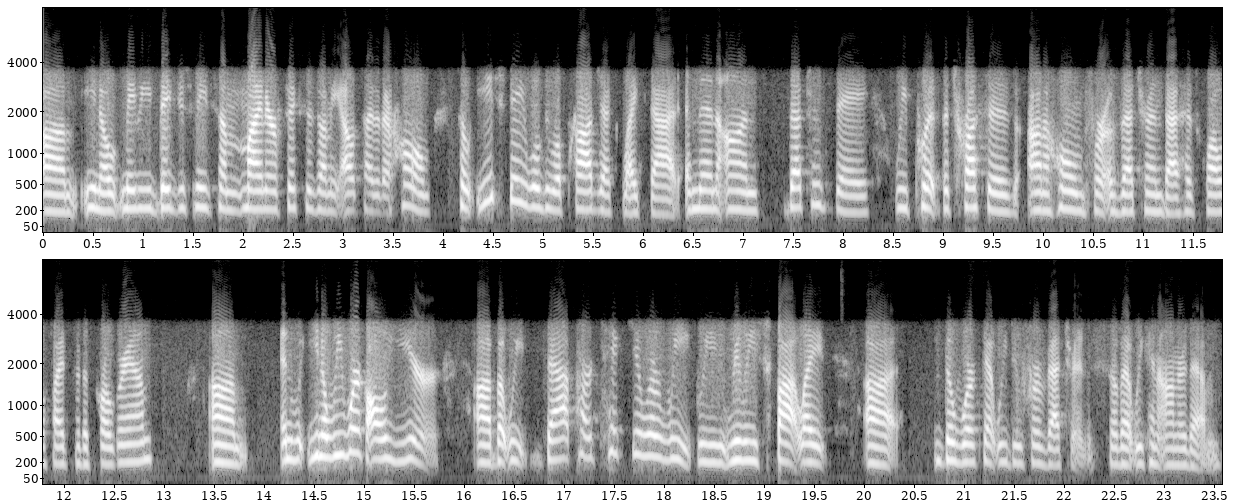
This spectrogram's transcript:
um, you know, maybe they just need some minor fixes on the outside of their home. So each day we'll do a project like that, and then on Veterans Day, we put the trusses on a home for a veteran that has qualified for the program. Um, and we, you know, we work all year, uh, but we that particular week we really spotlight uh, the work that we do for veterans so that we can honor them.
